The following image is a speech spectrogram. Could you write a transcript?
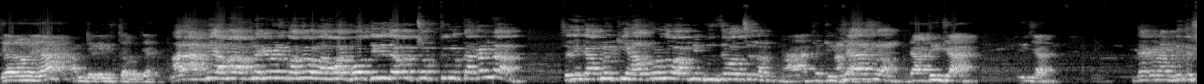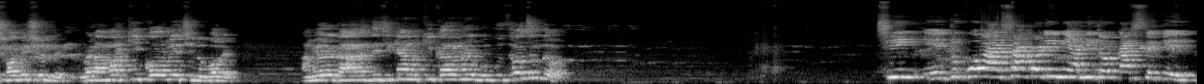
যা রানো যা আমি দেখে দিতে হবে যা। আর আপনি আমার আপনাকে একটা কথা বললাম আমার বউ দিকে যাব চোখ তুলে তাকান না। সেদিনকে আপনার কি হাল করে দেবো আপনি বুঝতে পারছেন না। আচ্ছা আমি যা। আসলাম। যা তুই যা তুই যা। দেখেন আপনি তো সবই শুনলেন। এবার আমার কি করণীয় ছিল বলেন। আমি ওরা গা হাত দিয়েছি কেন? কি কারণে? বুঝতে পারছেন তো? ছি, এটুকু আশা করিনি আমি তোর কাছ থেকে।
